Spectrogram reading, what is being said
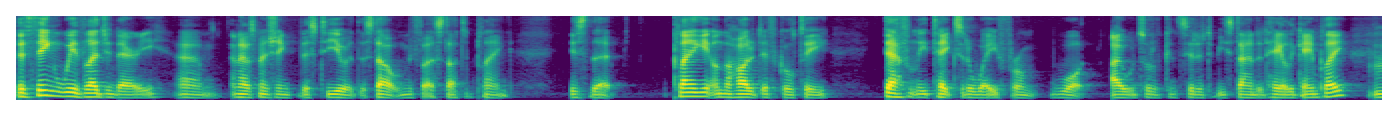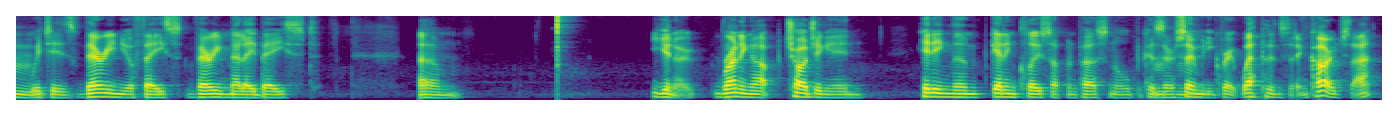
the thing with Legendary, um, and I was mentioning this to you at the start when we first started playing, is that playing it on the harder difficulty definitely takes it away from what I would sort of consider to be standard Halo gameplay, mm. which is very in your face, very melee based. Um, you know, running up, charging in, hitting them, getting close up and personal, because mm-hmm. there are so mm-hmm. many great weapons that encourage that,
